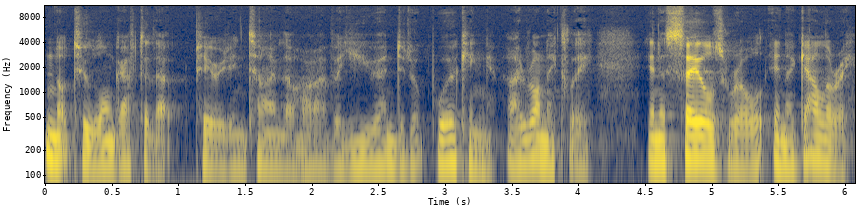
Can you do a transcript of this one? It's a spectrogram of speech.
Not too long after that period in time, though, however, you ended up working, ironically, in a sales role in a gallery.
